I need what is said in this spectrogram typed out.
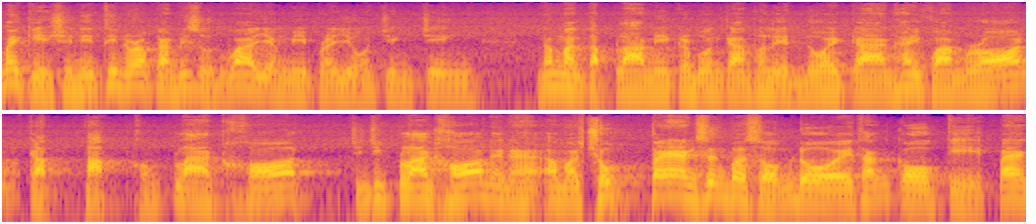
ไม่กี่ชนิดที่ได้รับการพิสูจน์ว่ายังมีประโยชน์จริง ๆ น้ำมันตับปลามีกระบวนการผลิต โดยการให้ความร้อนกับตับของปลาคอสจริงๆ ปลาคอสเนี่ยนะฮะเอามาชุบแป้งซึ่งผสมโดยทั้งโกกิแป้ง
